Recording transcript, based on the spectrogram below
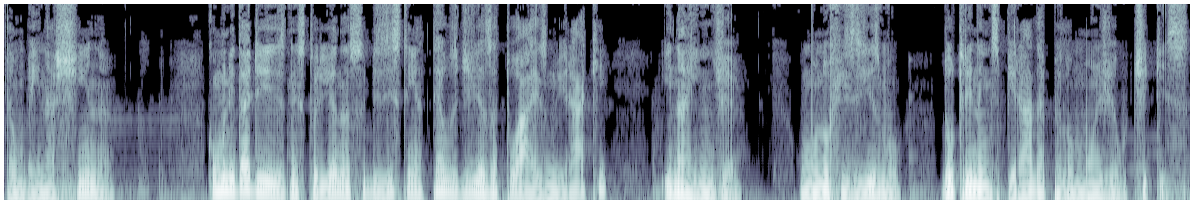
também na China. Comunidades nestorianas subsistem até os dias atuais no Iraque e na Índia. O monofisismo, doutrina inspirada pelo monge Eutiques,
